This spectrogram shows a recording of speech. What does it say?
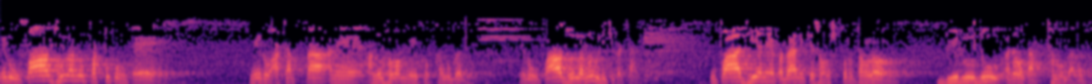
మీరు ఉపాధులను పట్టుకుంటే మీరు అకర్త అనే అనుభవం మీకు కలుగదు. మీరు ఉపాధులను విడిచిపెట్టాలి. ఉపాధి అనే పదానికి సంస్కృతంలో బిరుదు అని ఒక అర్థము గలదు.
